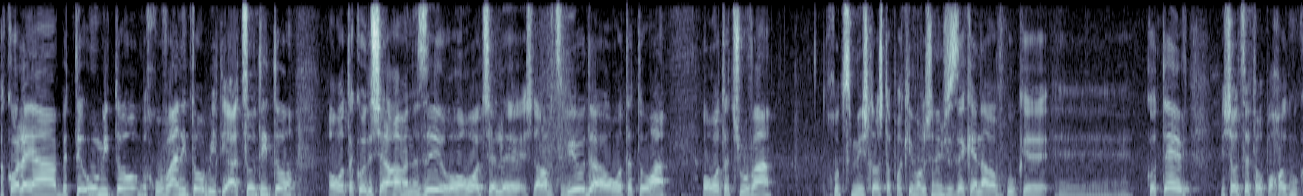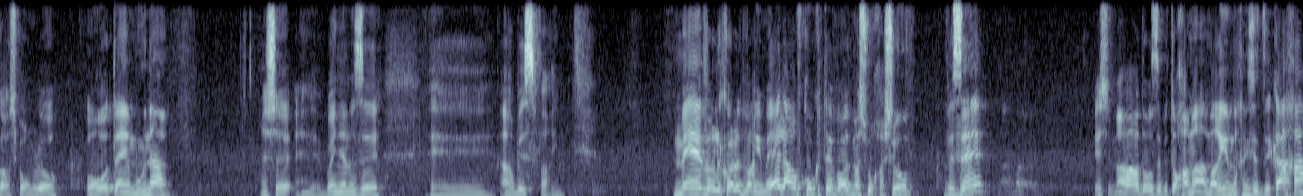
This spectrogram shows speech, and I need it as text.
הכל היה בתיאום איתו, מכוון איתו, בהתייעצות איתו, אורות הקודש של הרב הנזיר, אורות של, של הרב צבי יהודה, אורות התורה, אורות התשובה, חוץ משלושת הפרקים הראשונים, שזה כן הרב קוק אה, כותב. יש עוד ספר פחות מוכר שקוראים לו אורות האמונה. יש אה, בעניין הזה אה, הרבה ספרים. מעבר לכל הדברים האלה, הרב קוק כותב עוד משהו חשוב, וזה יש מאמר הדור זה בתוך המאמרים, נכניס את זה ככה,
